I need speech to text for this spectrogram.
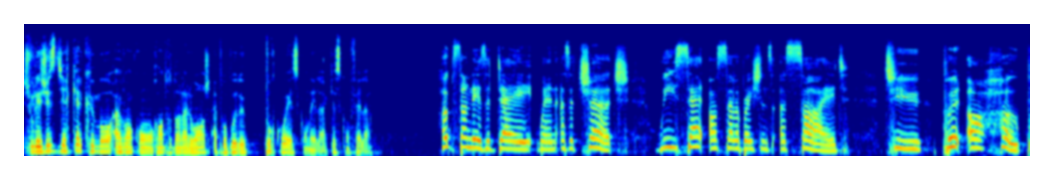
Je voulais juste dire quelques mots avant qu'on rentre dans la louange à propos de pourquoi est-ce qu'on est là, qu'est-ce qu'on fait là? Hope Sunday is a day when, as a church, we set our celebrations aside to put our hope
